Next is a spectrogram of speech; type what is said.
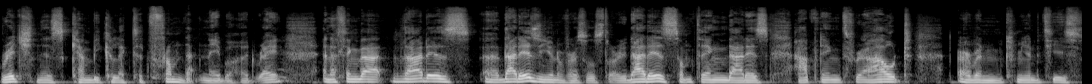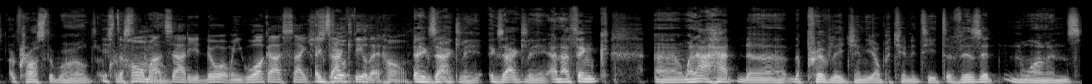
richness can be collected from that neighborhood, right? Yeah. And I think that that is uh, that is a universal story. That is something that is happening throughout urban communities across the world. It's the home the outside of your door. When you walk outside, you exactly. still feel at home. Exactly, exactly. And I think uh, when I had the the privilege and the opportunity to visit New Orleans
